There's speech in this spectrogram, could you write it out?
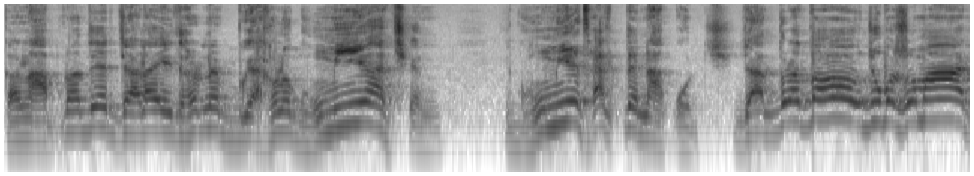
কারণ আপনাদের যারা এই ধরনের এখনও ঘুমিয়ে আছেন, ঘুমিয়ে থাকতে না করছি। জাগ্রত যুব সমাজ।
